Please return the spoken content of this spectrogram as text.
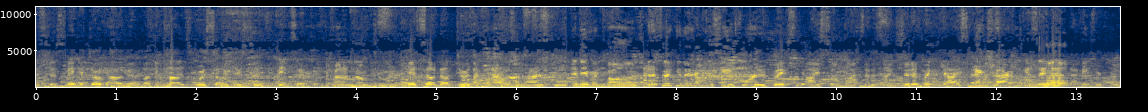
it's just make a joke out of it, but because we're so used to being censored. Kind of numb to it. You get so numb to it. Like when I was in high school and even college, they're taking it. Coming to see it for you. It breaks the ice so much that it's like, should it break the ice? Exactly. You can say that, that means we're cool.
